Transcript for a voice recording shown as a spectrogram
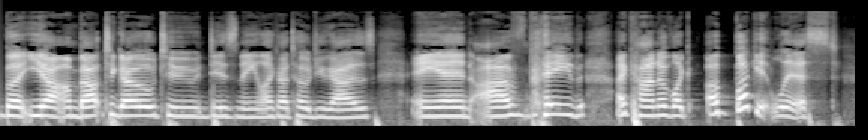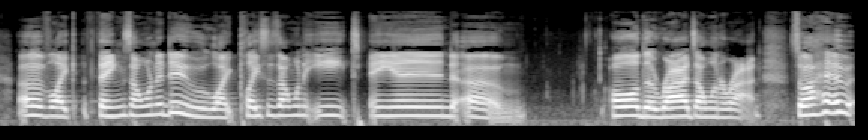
but yeah, I'm about to go to Disney, like I told you guys, and I've made a kind of like a bucket list of like things I want to do, like places I want to eat, and um, all the rides I want to ride. So I have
